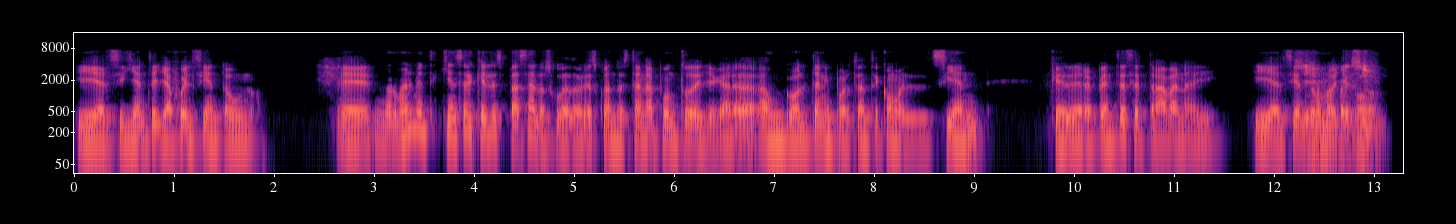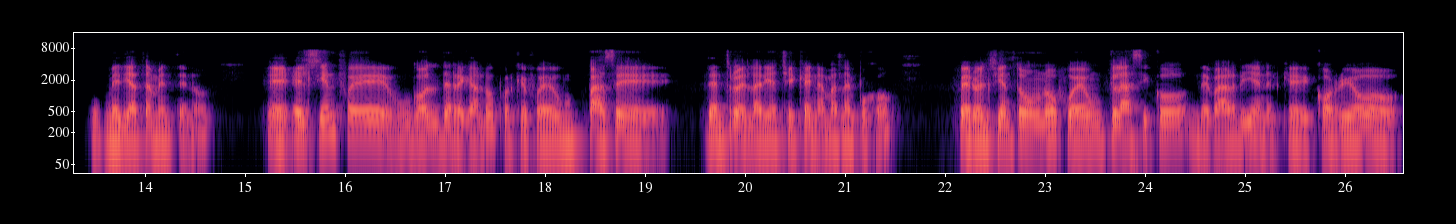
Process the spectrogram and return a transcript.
y el siguiente ya fue el 101. Eh, normalmente, ¿quién sabe qué les pasa a los jugadores cuando están a punto de llegar a, a un gol tan importante como el 100? Que de repente se traban ahí y el Se 101 llama llegó inmediatamente, ¿no? Eh, el 100 fue un gol de regalo porque fue un pase dentro del área chica y nada más la empujó. Pero el 101 fue un clásico de Bardi en el que corrió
